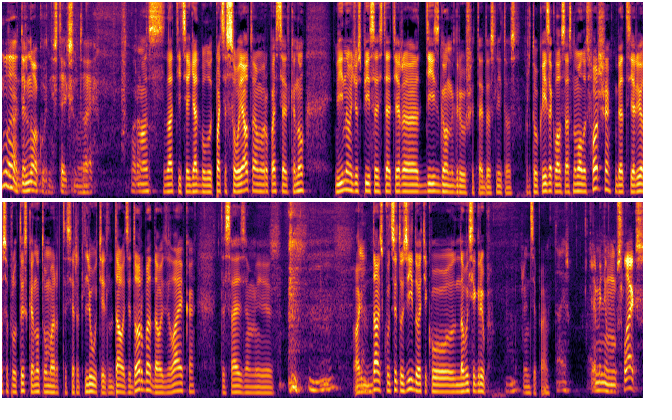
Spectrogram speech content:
Nu, tā, dēļ nākotnes, teiksim, tā. Mēs attiecīgi atbildot pats uz savu jautājumu, varu pasakāt, ka, nu, Vīnaudžus piesaistīt ir uh, diezgan grūti tādos lītos. Par to, ka izaklausās no malas forši, bet ir jāsaprot, tas, ka nu, tomēr tas ir ļoti daudz darba, daudz laika, tas aizem. Vai daudz ko citu zīdoti, ko nav visi grib. Principā. Tā ir. Kā minimums laiks,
